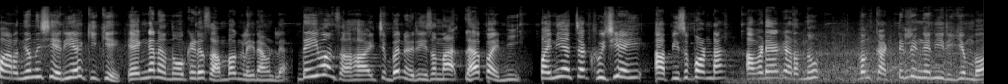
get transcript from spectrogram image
പറഞ്ഞൊന്ന് ശരിയാക്കിക്ക്. എങ്ങനെ? നോക്കിയിട്ട് സംഭവം ക്ലീൻ ആവില്ല ദൈവം സഹായിച്ചു ഇവൻ ഒരു ദിവസം നല്ല പനി. പനി വെച്ചാ ഖുഷിയായി. ആഫീസ് പോണ്ട. അവിടെ കിടന്നു. ഇവൻ കട്ടിൽ ഇങ്ങനെ ഇരിക്കുമ്പോൾ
